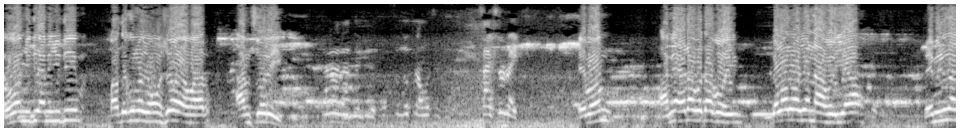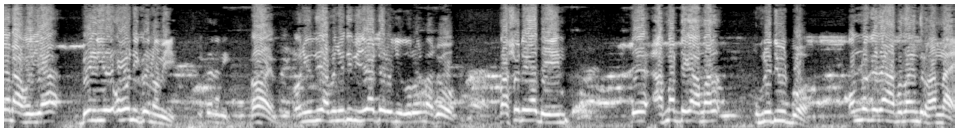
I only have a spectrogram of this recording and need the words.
তখন যদি আমি যদি মাঝে কোনো সমস্যা হয় আমার আই এম সরি এবং আমি একটা কথা কই ডলার বাজার না করিয়া রেভিনিউ না করিয়া বিল্ড ইউর ওন ইকোনমি হয় যদি আপনি যদি বিশ হাজার রুজি করুন মাসো পাঁচশো টাকা দিন যে আপনার টাকা আমার উপরে দিয়ে উঠবো। অন্য কে আপনার কিন্তু দরকার নাই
